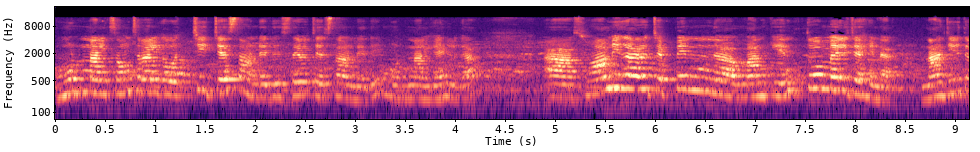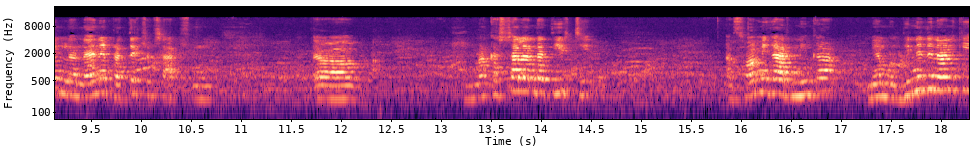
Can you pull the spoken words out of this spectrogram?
మూడు నాలుగు సంవత్సరాలుగా వచ్చి చేస్తూ ఉండేది సేవ చేస్తూ ఉండేది మూడు నాలుగేళ్ళుగా స్వామి గారు చెప్పిన మనకి ఎంతో మేలు చేసినారు నా జీవితంలో నేనే ప్రత్యక్ష సాక్ష్యం ఆ, మా కష్టాలంతా తీర్చి ఆ స్వామి గారిని ఇంకా మేము దినదినానికి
